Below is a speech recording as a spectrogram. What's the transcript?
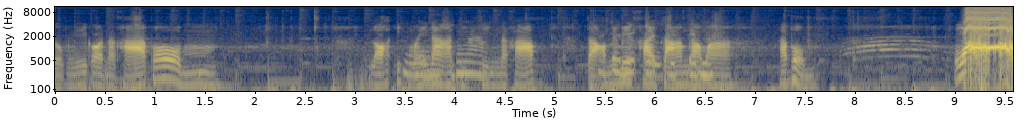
ตรงนี้ก่อนนะคะผมรออีกไม่นานจริงๆนะครับแต่ไม่มีใครตามเรามา ครับผม ว้าว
